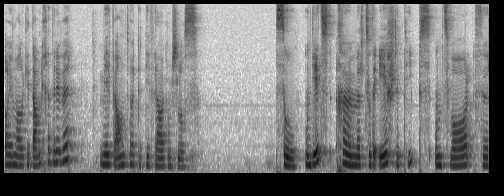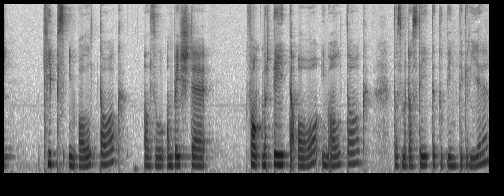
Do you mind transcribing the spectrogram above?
euch mal Gedanken darüber. Wir beantworten die Frage am Schluss. So, und jetzt kommen wir zu den ersten Tipps, und zwar für Tipps im Alltag. Also am besten fängt man dort an im Alltag dass man das dort integrieren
